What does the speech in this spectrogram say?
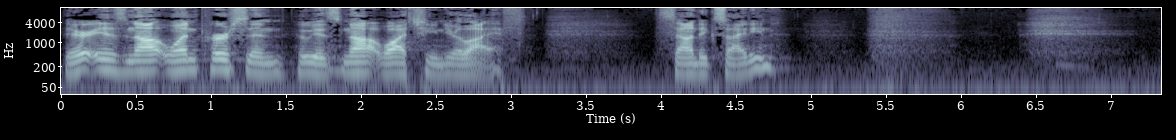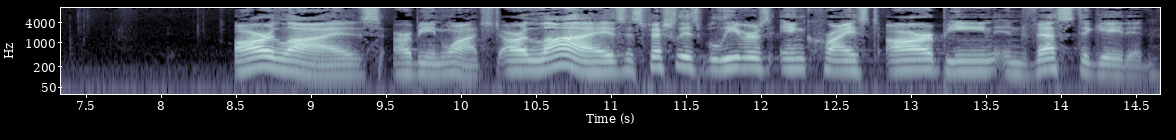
There is not one person who is not watching your life. Sound exciting? Our lives are being watched. Our lives, especially as believers in Christ, are being investigated.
